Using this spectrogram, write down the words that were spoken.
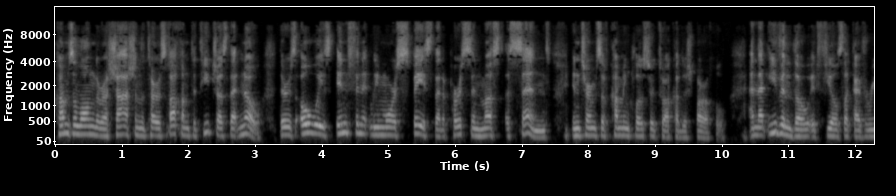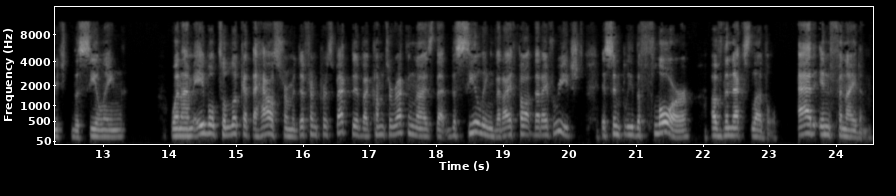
comes along the Rashash and the Toras Chacham to teach us that no, there is always infinitely more space that a person must ascend in terms of coming closer to HaKadosh Baruch Hu. And that even though it feels like I've reached the ceiling, when I'm able to look at the house from a different perspective, I come to recognize that the ceiling that I thought that I've reached is simply the floor of the next level ad infinitum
